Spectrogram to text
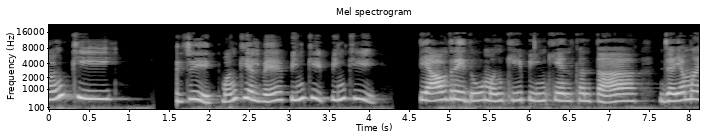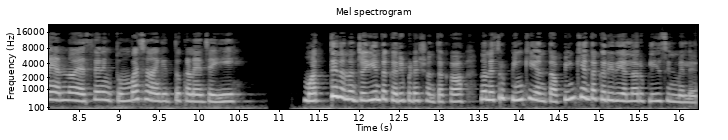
ಮಂಕಿ ಅಜ್ಜಿ ಮಂಕಿ ಅಲ್ವೇ? ಪಿಂಕಿ ಪಿಂಕಿ ಯಾವ್ದ್ರೆ ಇದು? ಮಂಕಿ ಪಿಂಕಿ ಅನ್ಕಂತ? ಜಯಮ್ಮ ಅನ್ನೋ ಹೆಸರು ನಿಂಗೆ ತುಂಬಾ ಚೆನ್ನಾಗಿತ್ತು ಕಣೆ ಜಯಿ. ಮತ್ತೆ ನನ್ನ ಜೈ ಅಂತ ಕರಿಬೇಡ ಶಂತಕ ನನ್ನ ಹೆಸರು ಪಿಂಕಿ ಅಂತ. ಪಿಂಕಿ ಅಂತ ಕರೀರಿ ಎಲ್ಲರೂ ಪ್ಲೀಸ್ ಇನ್ಮೇಲೆ.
